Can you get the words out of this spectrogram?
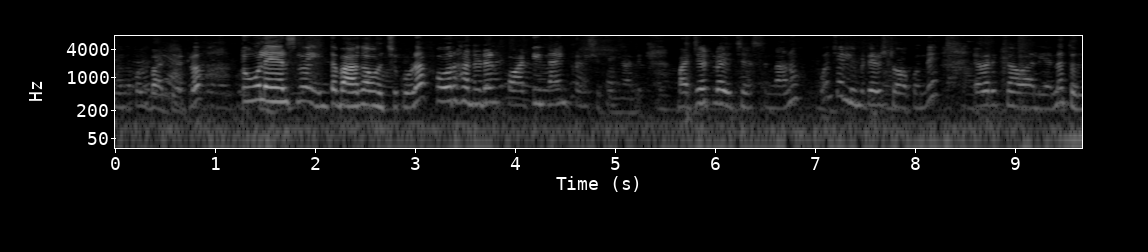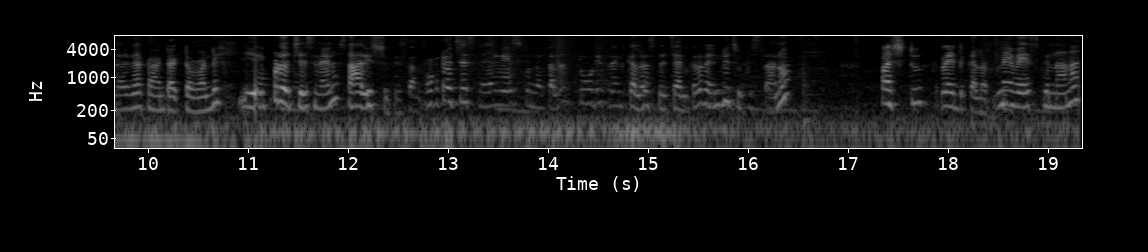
సింపుల్ బడ్జెట్లో టూ లేయర్స్లో ఇంత బాగా వచ్చి కూడా four hundred and forty nine free shipping అండి బడ్జెట్లో ఇచ్చేస్తున్నాను. కొంచెం లిమిటెడ్ స్టాక్ ఉంది. ఎవరికి కావాలి అన్న తొందరగా కాంటాక్ట్ అవ్వండి. ఇప్పుడు వచ్చేసి నేను సారీస్ చూపిస్తాను. ఒకటి వచ్చేసి నేను వేసుకున్న కలర్ టూ డిఫరెంట్ కలర్స్ తెచ్చాను కదా రెండు చూపిస్తాను. ఫస్ట్ రెడ్ కలర్ నేను వేసుకున్నానా?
